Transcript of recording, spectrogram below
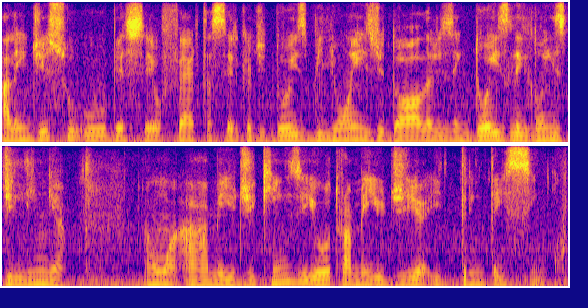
Além disso, o BC oferta cerca de 2 bilhões de dólares em dois leilões de linha, um a meio-dia 15 e outro a meio-dia e 35.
